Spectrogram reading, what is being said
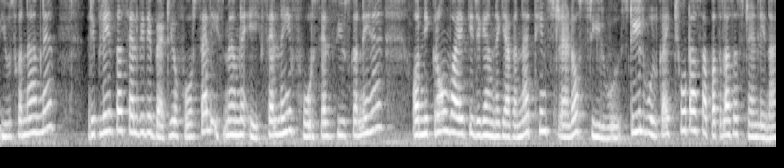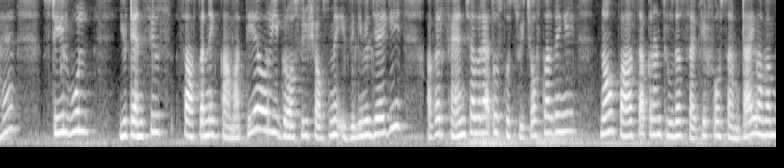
यूज़ करना है हमने। Replace the cell with a battery of four cell इसमें हमने एक सेल नहीं फोर सेल्स यूज़ करने हैं। और निक्रोम वायर की जगह हमने क्या करना है? Thin strand of steel wool steel wool का एक छोटा सा पतला सा स्ट्रैंड लेना है। स्टील वूल यूटेंसिल्स साफ़ करने के काम आती है और ये ग्रॉसरी शॉप्स में इजीली मिल जाएगी। अगर फ़ैन चल रहा है तो उसको स्विच ऑफ़ कर देंगे। Now pass the current through the circuit for some time अब हम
